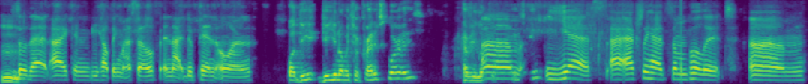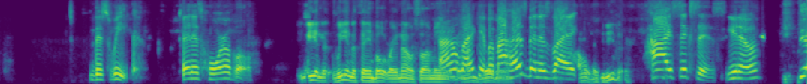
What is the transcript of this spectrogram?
Hmm. so that I can be helping myself and not depend on Well, do you do you know what your credit score is? Have you looked at Um, your? Yes, I actually had some pull it um this week. And it's horrible. We in the, we in the same boat right now. So I mean, I don't and I'm like it, but my global. husband is like I don't like it either. high sixes, you know? Yeah,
